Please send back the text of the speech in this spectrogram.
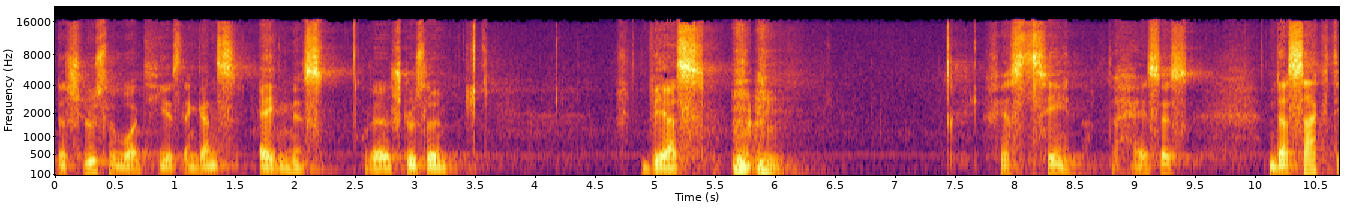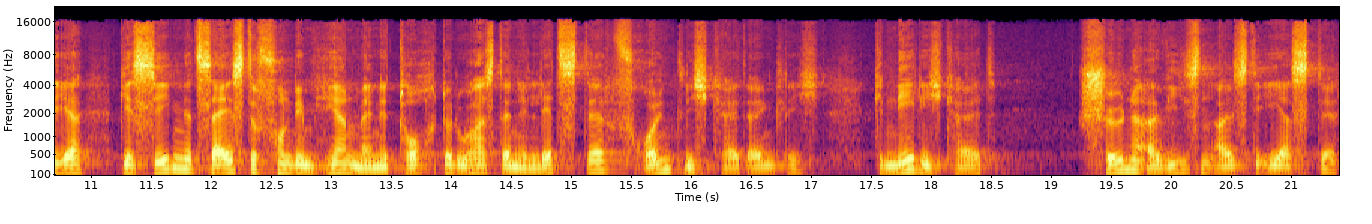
das Schlüsselwort hier ist ein ganz eigenes, oder der Schlüsselvers. Vers 10, da heißt es, da sagte er, gesegnet seist du von dem Herrn, meine Tochter, du hast deine letzte Freundlichkeit eigentlich Gnädigkeit schöner erwiesen als die erste,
